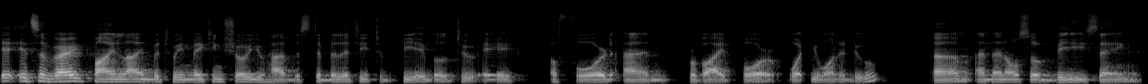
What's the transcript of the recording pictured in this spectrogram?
it, it's a very fine line between making sure you have the stability to be able to a afford and provide for what you want to do um, and then also b saying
